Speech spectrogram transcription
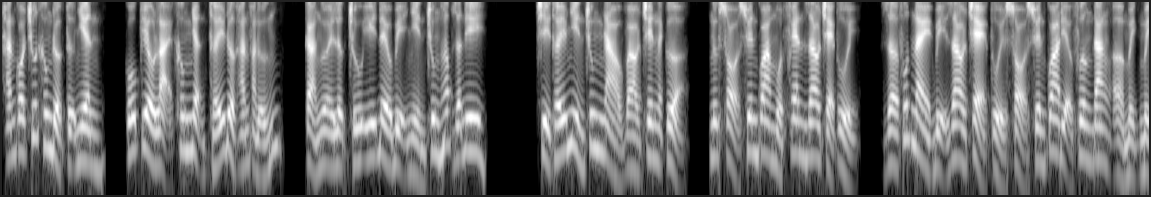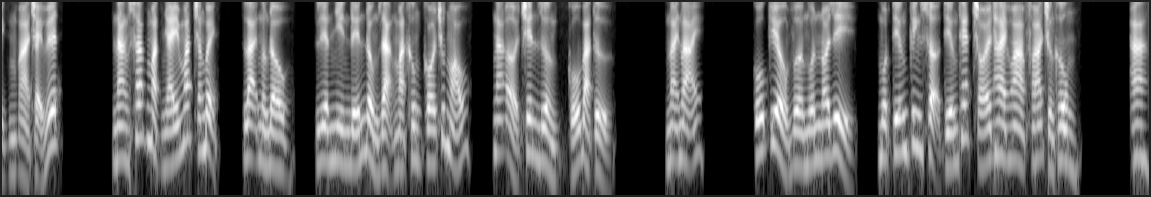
hắn có chút không được tự nhiên, cố Kiều lại không nhận thấy được hắn phản ứng, cả người lực chú ý đều bị nhìn chung hấp dẫn đi. Chỉ thấy nhìn chung nhào vào trên ngạch cửa, ngực sỏ xuyên qua một phen dao trẻ tuổi, giờ phút này bị dao trẻ tuổi sỏ xuyên qua địa phương đang ở mịch mịch mà chảy huyết. Nàng sắc mặt nháy mắt trắng bệnh, lại ngẩng đầu, liền nhìn đến đồng dạng mặt không có chút máu, ngã ở trên giường, cố bà tử. Nãi nãi, cố Kiều vừa muốn nói gì, một tiếng kinh sợ tiếng thét trói thai hoa phá trường không. A,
